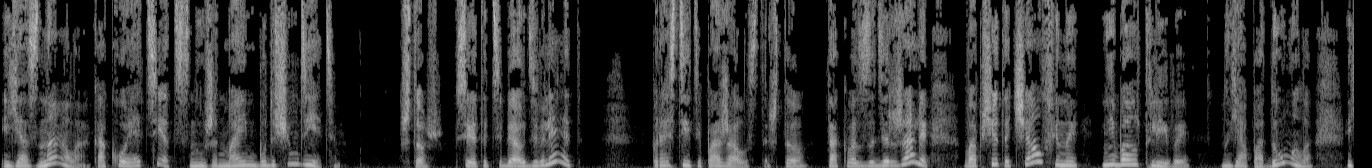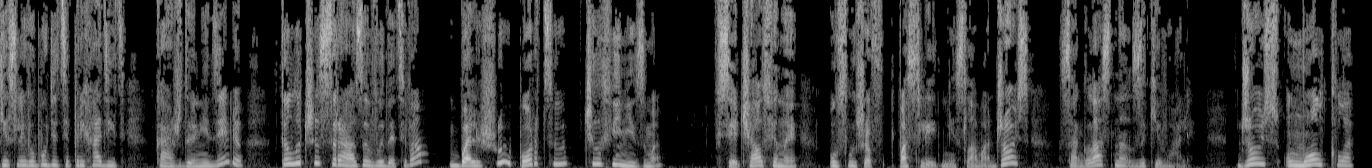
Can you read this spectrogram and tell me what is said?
и я знала, какой отец нужен моим будущим детям. Что ж, все это тебя удивляет? Простите, пожалуйста, что так вас задержали. Вообще-то чалфины не болтливые. Но я подумала, если вы будете приходить каждую неделю, то лучше сразу выдать вам большую порцию чалфинизма. Все чалфины, услышав последние слова Джойс, согласно закивали. Джойс умолкла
